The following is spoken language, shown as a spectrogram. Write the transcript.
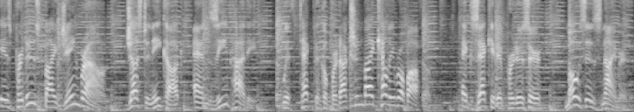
is produced by Jane Brown, Justin Eacock, and Zeev Hadi, with technical production by Kelly Robotham. Executive producer Moses Znaimer.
